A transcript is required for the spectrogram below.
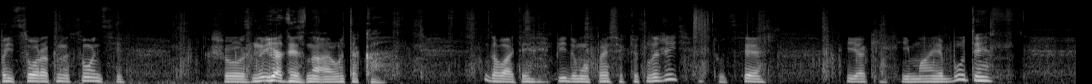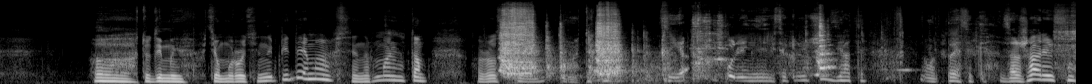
під 40 на сонці. Що, ну я не знаю, отака. Давайте підемо, песик тут лежить. Тут все як і має бути. О, туди ми в цьому році не підемо, все нормально там росте. Ой, так, це я полінився ключі взяти. От песик зажарився.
